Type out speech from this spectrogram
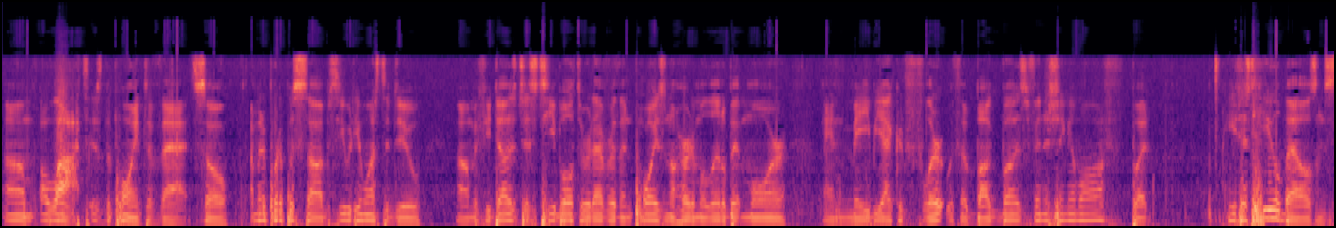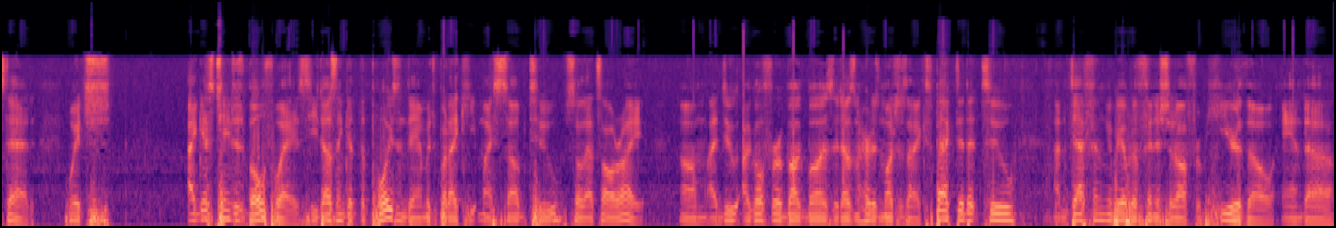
um, a lot is the point of that. So I'm going to put up a sub, see what he wants to do. Um, if he does just T-Bolt or whatever, then Poison will hurt him a little bit more, and maybe I could flirt with a Bug Buzz finishing him off, but he just Heal Bells instead, which I guess changes both ways. He doesn't get the poison damage, but I keep my sub too, so that's alright. Um, I do. I go for a bug buzz. It doesn't hurt as much as I expected it to. I'm definitely gonna be able to finish it off from here though, and uh,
